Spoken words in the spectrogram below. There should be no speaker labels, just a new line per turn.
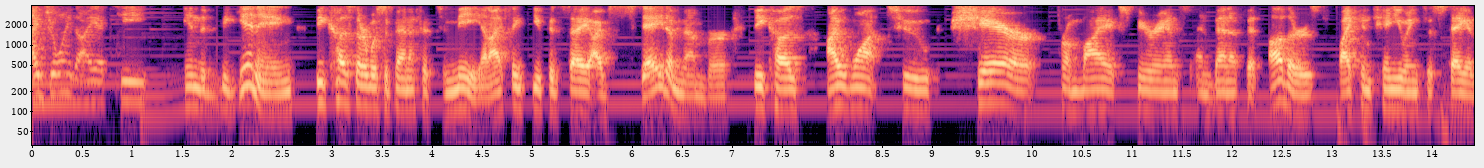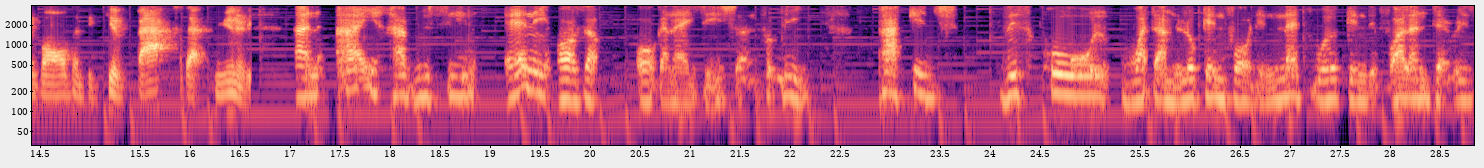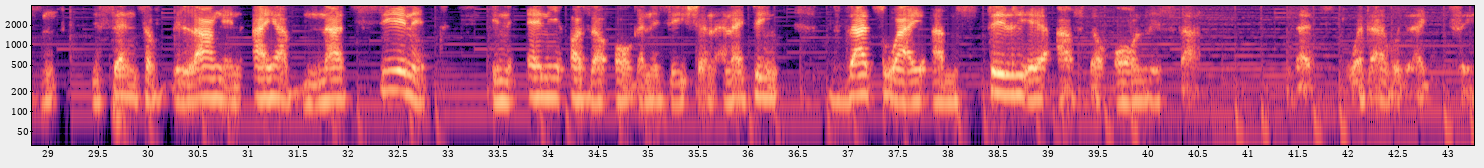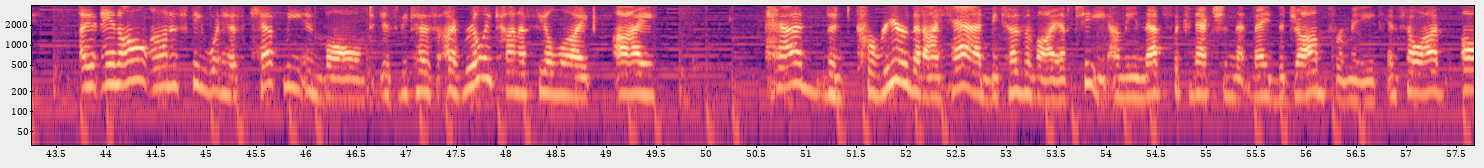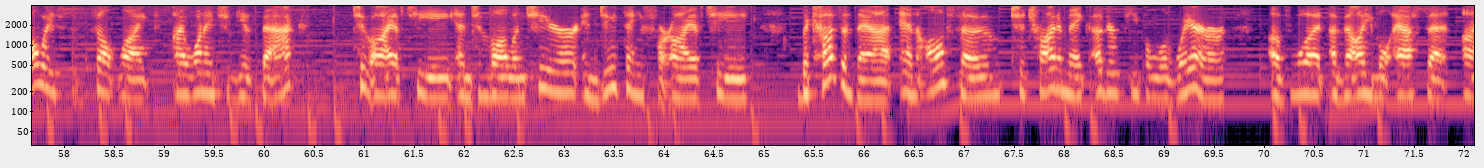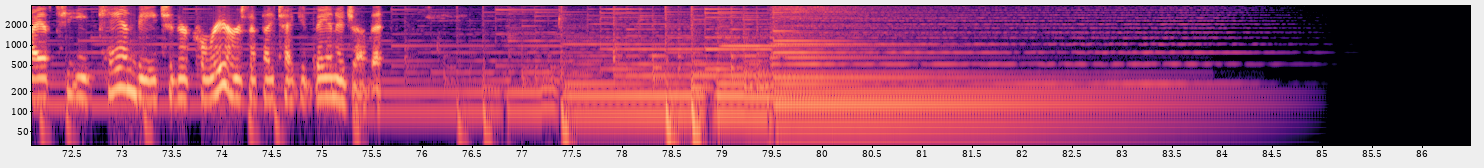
I joined IFT in the beginning because there was a benefit to me. And I think you could say I've stayed a member because I want to share from my experience and benefit others by continuing to stay involved and to give back to that community.
And I haven't seen any other organization for me package this whole what I'm looking for the networking, the volunteerism, the sense of belonging. I have not seen it in any other organization. And I think that's why I'm still here after all this time. That's what I would like to say.
In all honesty, what has kept me involved is because I really kind of feel like I had the career that I had because of IFT. I mean, that's the connection that made the job for me. And so I've always felt like I wanted to give back to IFT and to volunteer and do things for IFT because of that. And also to try to make other people aware of what a valuable asset IFT can be to their careers if they take advantage of it.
